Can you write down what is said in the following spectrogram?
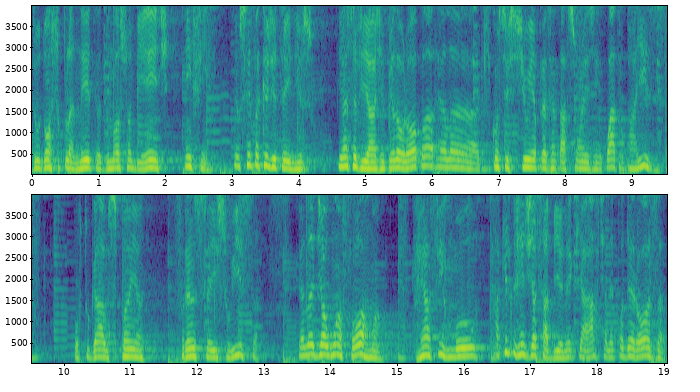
do nosso planeta, do nosso ambiente, enfim. Eu sempre acreditei nisso. E essa viagem pela Europa, ela que consistiu em apresentações em quatro países, Portugal, Espanha, França e Suíça, ela de alguma forma reafirmou aquilo que a gente já sabia, né, que a arte ela é poderosa,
